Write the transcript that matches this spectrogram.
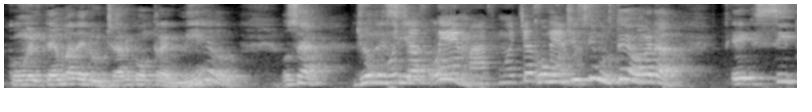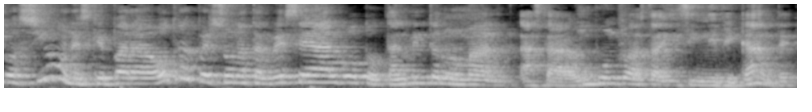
con el tema de luchar contra el miedo. O sea, yo decía... Muchos temas, muchos con temas. muchísimos temas. Ahora, eh, situaciones que para otras personas tal vez sea algo totalmente normal, hasta un punto hasta insignificante,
